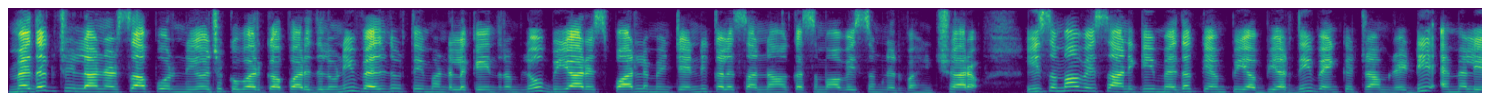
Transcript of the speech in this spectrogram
మెదక్ జిల్లా నర్సాపూర్ నియోజకవర్గ పరిధిలోని వెల్దుర్తి మండల కేంద్రంలో బీఆర్ఎస్ పార్లమెంట్ ఎన్నికల సన్నాహక సమావేశం నిర్వహించారు. ఈ సమావేశానికి మెదక్ ఎంపీ అభ్యర్థి వెంకట్రామరెడ్డి ఎమ్మెల్యే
